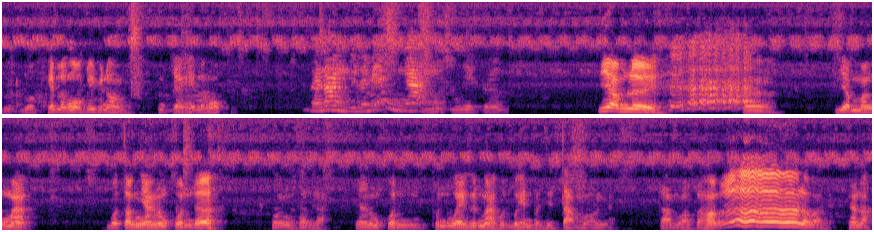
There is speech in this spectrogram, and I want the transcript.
ดวกดวกเฮ็ดละโงกดิพี่น้องมันแจงเฮ็ดละโงกแต่นั่งอยู่ในแม่งย่างมันสูเห็ดเกินเยี่ยมเลย เออ เยี่ยมมากๆบ่ต้องย่างน้ำกลนเด้อนางสั่นละย่างน้ำกลนผลอวยขึ้นมาผลบ่เห็นผลสิตามเอาละตามออกก็ห้อง เออแล้วว่านั่นว่ะ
